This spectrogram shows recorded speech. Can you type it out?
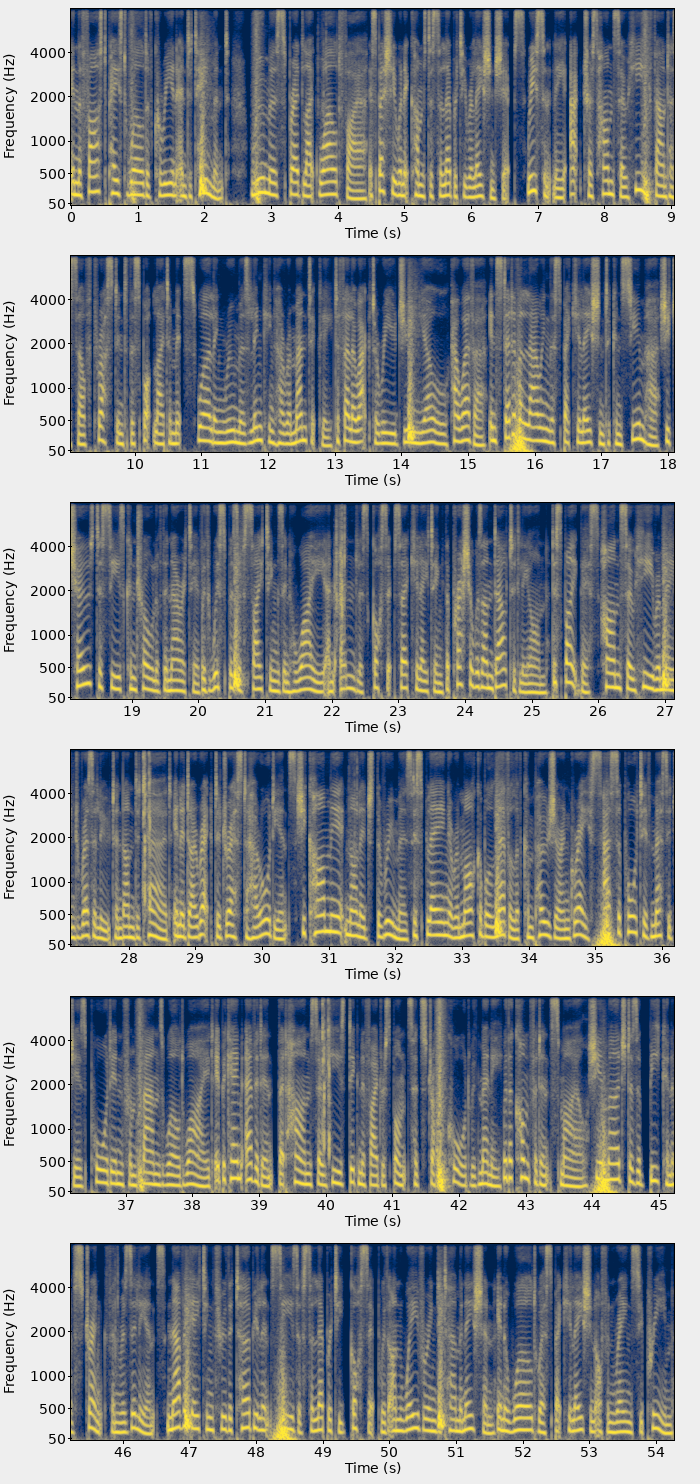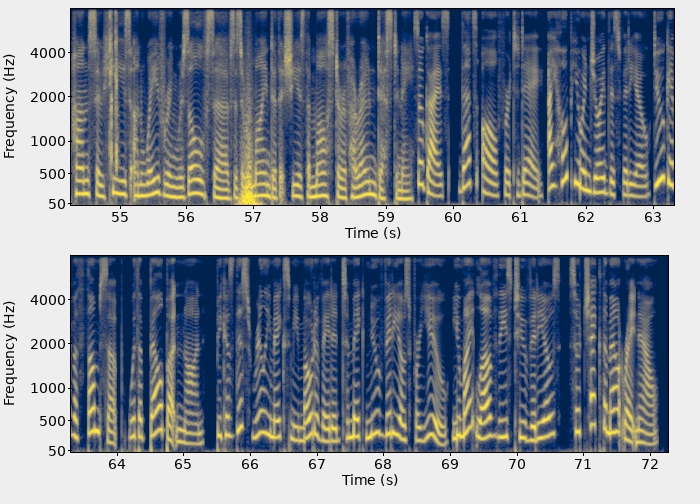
In the fast paced world of Korean entertainment, rumors spread like wildfire, especially when it comes to celebrity relationships. Recently, actress Han So Hee found herself thrust into the spotlight amidst swirling rumors linking her romantically to fellow actor Ryu Jun Yeol. However, instead of allowing the speculation to consume her, she chose to seize control of the narrative. With whispers of sightings in Hawaii and endless gossip circulating, the pressure was undoubtedly on. Despite this, Han So Hee remained resolute and undeterred. In a direct address to her audience, she calmly acknowledged the rumors, displaying a remarkable level of composure and grace. As supportive messages poured in from fans worldwide, it became evident that Han So Hee's dignified response had struck a chord with many. With a confident smile, she emerged as a beacon of strength and resilience, navigating through the turbulent seas of celebrity gossip with unwavering determination. In a world where speculation often reigns supreme, Han So Hee's unwavering resolve serves as a reminder that she is the master of her own destiny. So guys, that's all for today. I hope you enjoyed this video. Do give a thumbs up with a bell button on because this really makes me motivated to make new videos for you. You might love these two videos, so check them out right now.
